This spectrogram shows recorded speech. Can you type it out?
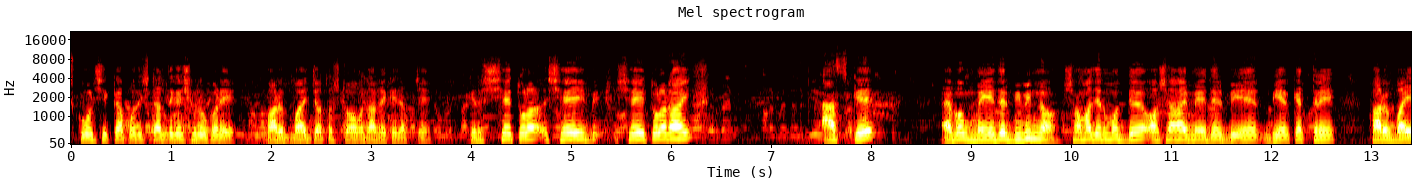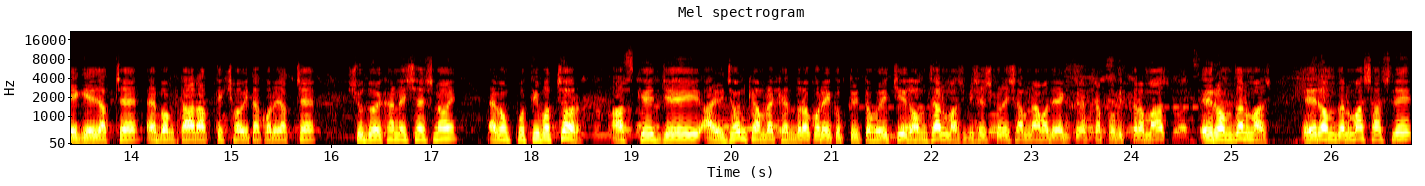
স্কুল শিক্ষা প্রতিষ্ঠান থেকে শুরু করে ফারুক ভাই যথেষ্ট অবদান রেখে যাচ্ছে। কিন্তু সে তোলা, সেই সেই তুলনায় আজকে এবং মেয়েদের বিভিন্ন সমাজের মধ্যে অসহায় মেয়েদের বিয়ের বিয়ের ক্ষেত্রে ফারুক ভাই এগিয়ে যাচ্ছে এবং তার আর্থিক সহায়তা করে যাচ্ছে। শুধু এখানে শেষ নয় এবং প্রতি বছর আজকে যে আয়োজনকে আমরা কেন্দ্র করে একত্রিত হয়েছি, রমজান মাস, বিশেষ করে সামনে আমাদের একটু- পবিত্র মাস, এই রমজান মাস। এই রমজান মাস আসলে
